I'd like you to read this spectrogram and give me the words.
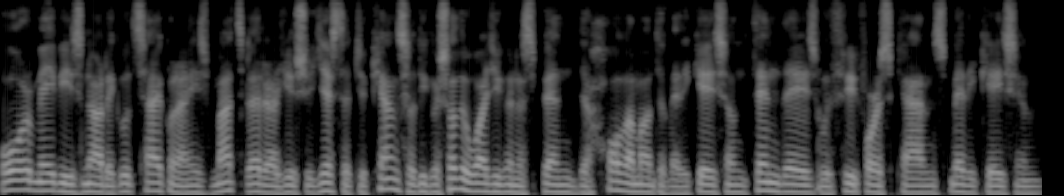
Or maybe it's not a good cycle and it's much better, you suggest that you cancel because otherwise you're going to spend the whole amount of medication, 10 days with three, four scans, medication,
